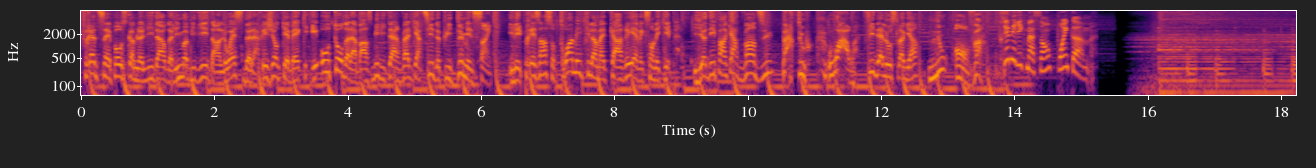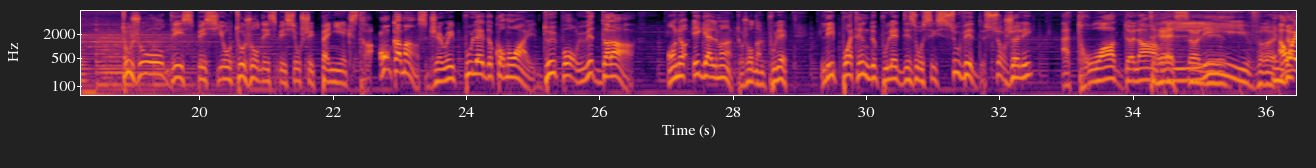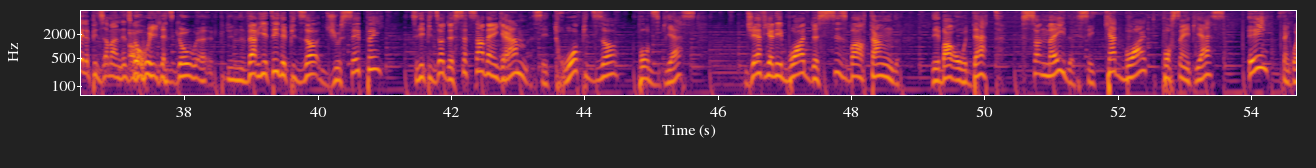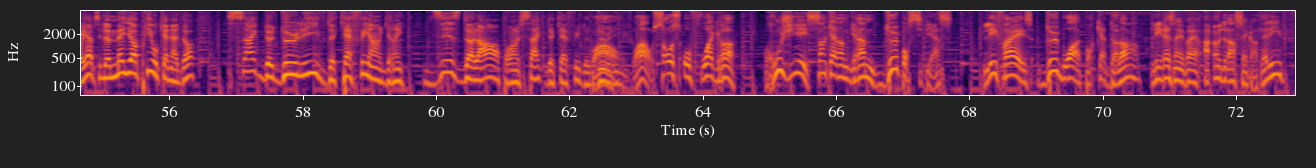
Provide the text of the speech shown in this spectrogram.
Fred s'impose comme le leader de l'immobilier dans l'ouest de la région de Québec et autour de la base militaire Valcartier depuis 2005. Il est présent sur 3000 km avec son équipe. Il y a des pancartes vendues partout. Wow! Fidèle au slogan, nous, on vend. FrédéricMasson.com Toujours des spéciaux, toujours des spéciaux chez Panier Extra. On commence, Jerry Poulet de Cournoye, 2 pour 8 On a également, toujours dans le poulet, les poitrines de poulet désossées sous vide, surgelées, à 3 dollars le livre. Une ah ouais, le pizzaman, let's go. Oh oui, let's go. Euh, une variété de pizzas Giuseppe. C'est des pizzas de 720 grammes. C'est trois pizzas pour 10 piastres. Jeff, il y a les boîtes de 6 barres tendres, des barres aux dates. Sunmade, c'est 4 boîtes pour 5 piastres. Et, c'est incroyable, c'est le meilleur prix au Canada. Sac de 2 livres de café en grains. 10 dollars pour un sac de café de 2 Wow, livres. wow. Sauce au foie gras. Rougier, 140 grammes, 2 pour 6 piastres. Les fraises, 2 boîtes pour 4 Les raisins verts à 1,50 la livre.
